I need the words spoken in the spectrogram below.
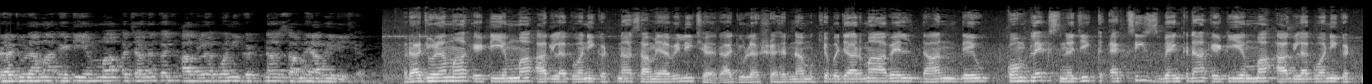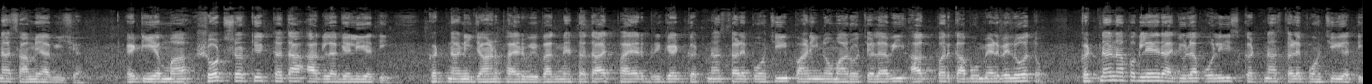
રાજુલામાં એટીએમમાં અચાનક જ આગ લાગવાની ઘટના સામે આવેલી છે. આગ લાગવાની ઘટના સામે આવેલી છે. રાજુલા શહેરના મુખ્ય બજારમાં આવેલ દાનદેવ કોમ્પ્લેક્સ નજીક એક્સિસ બેંકના એટીએમમાં આગ લાગવાની ઘટના સામે આવી છે. એટીએમમાં શોર્ટ સર્કિટ થતાં આગ લાગેલી હતી. ઘટનાની જાણ ફાયર વિભાગને થતાં જ ફાયર બ્રિગેડ ઘટના સ્થળે પહોંચી પાણીનો મારો ચલાવી આગ પર કાબૂ મેળવેલો હતો. ઘટનાના પગલે રાજુલા પોલીસ ઘટના સ્થળે પહોંચી હતી.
